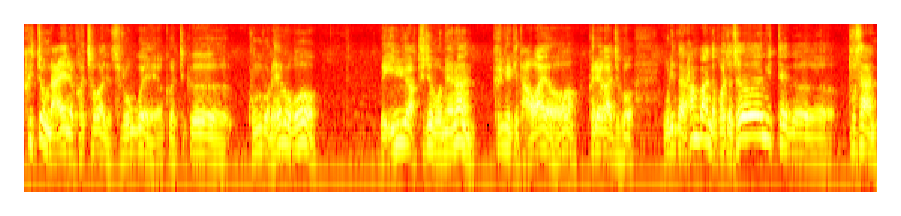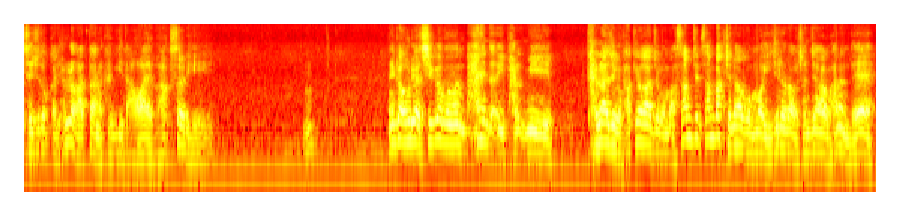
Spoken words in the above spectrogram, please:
그쪽 라인을 거쳐가지고 들어온 거예요. 그, 그 공부를 해보고 그 인류학 뒤져보면은 그렇게 이렇게 나와요. 그래가지고 우리나라 한반도 거쳐 저 밑에 그 부산, 제주도까지 흘러갔다는 그게 나와요. 그 학설이. 응? 그러니까 우리가 지금은 많이 다- 이, 발, 이 달라지고 바뀌어가지고 막 쌈집 쌈박질하고 뭐 이질하고 전쟁하고 하는데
